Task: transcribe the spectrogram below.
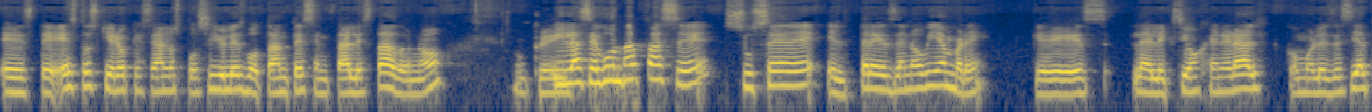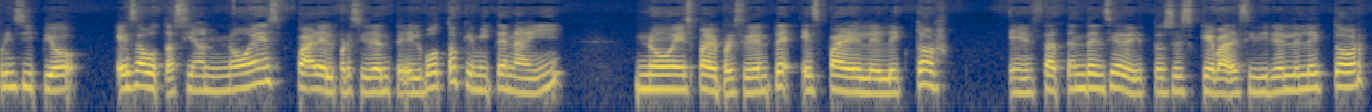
este, estos quiero que sean los posibles votantes en tal estado, ¿no? Y la segunda fase sucede el 3 de noviembre, que es la elección general. Como les decía al principio, esa votación no es para el presidente. El voto que emiten ahí no es para el presidente, es para el elector. Esta tendencia de entonces qué va a decidir el elector.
